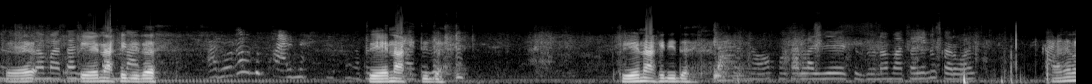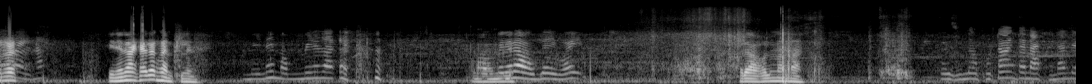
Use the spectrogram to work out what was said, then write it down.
જૂના માતાજી તે નાખી દીધા તે નાખી દીધા એ નાખી દીધા નવા ફોટા લાવીએ કે જૂના માતાજીનું કરવા આને તો ખા- એને નાખ્યા હતા કંટલે નાખે રાહુલ ના નાખ ફોટા નાખી નાખે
